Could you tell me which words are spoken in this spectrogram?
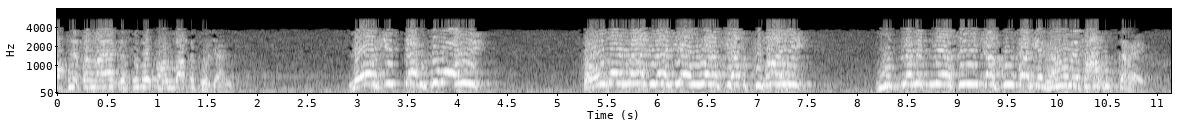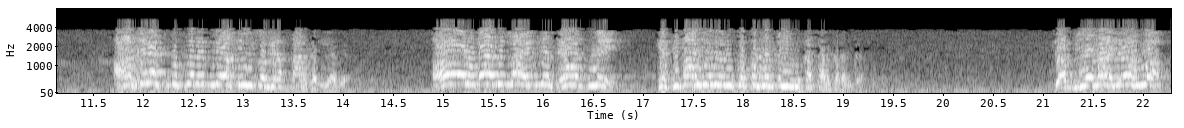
آپ نے فرمایا کہ صبح کو ہم واپس ہو جائیں گے۔ لیکن جب صبح ہوئی تو ادھر ماجرا کیا ہوا کہ اب سپاہی مسلم ابن عقیل کا صوبہ کے گھروں میں تعاقب کر رہے آخر مسلم ابن عقیل کو گرفتار کر لیا گیا۔ اور عبید اللہ ابن سیاحت میں کہ سپاہیوں نے ان کو پسند نہیں ان کا سر قدم کر جب یہ ماجرا ہوا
